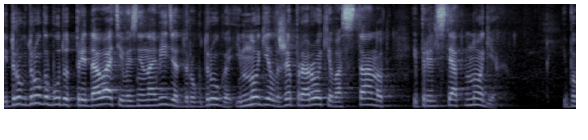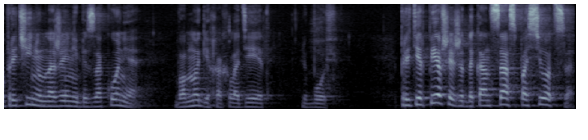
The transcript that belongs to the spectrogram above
И друг друга будут предавать и возненавидят друг друга. И многие лжепророки восстанут и прельстят многих и по причине умножения беззакония во многих охладеет любовь. Претерпевший же до конца спасется,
